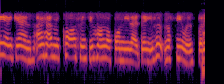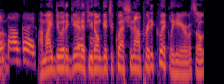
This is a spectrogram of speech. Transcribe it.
Me again. I haven't called since you hung up on me that day. You hurt my feelings, but it's all good. I might do it again if you don't get your question out pretty quickly here. So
